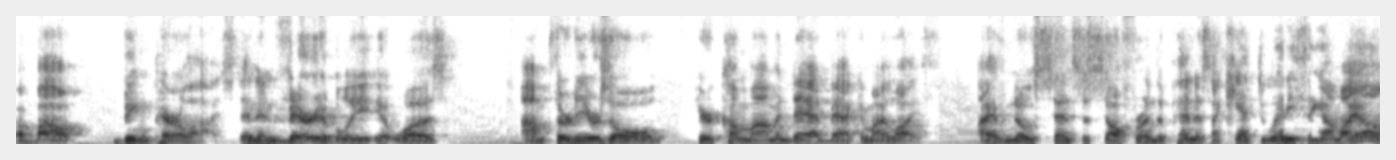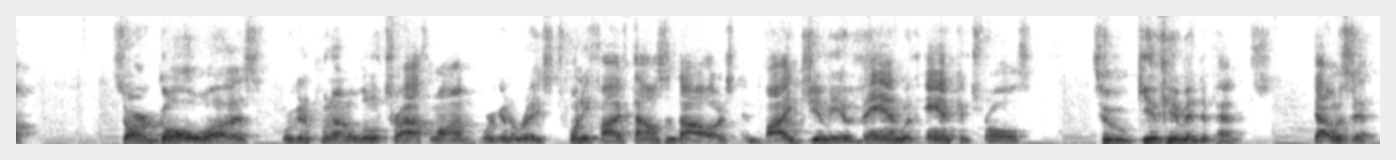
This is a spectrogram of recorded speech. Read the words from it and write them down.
about being paralyzed? And invariably it was, I'm 30 years old. Here come mom and dad back in my life. I have no sense of self or independence. I can't do anything on my own. So our goal was we're going to put on a little triathlon. We're going to raise $25,000 and buy Jimmy a van with hand controls to give him independence. That was it.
